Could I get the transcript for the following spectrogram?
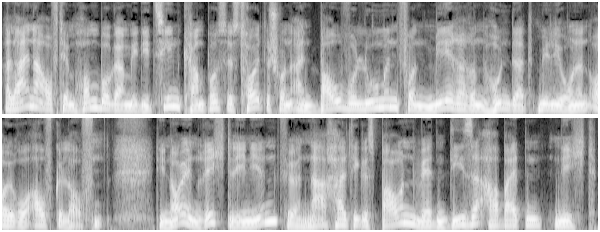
Alleine auf dem Homburger Medizincampus ist heute schon ein Bauvolumen von mehreren hundert Millionen Euro aufgelaufen. Die neuen Richtlinien für nachhaltiges Bauen werden diese Arbeiten nicht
